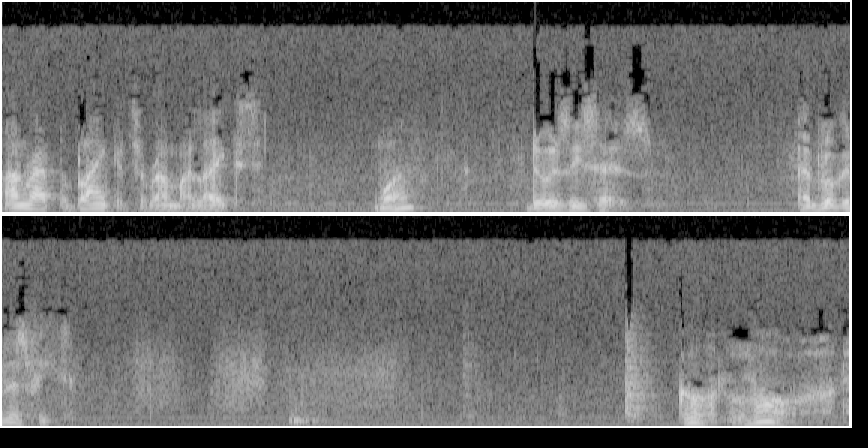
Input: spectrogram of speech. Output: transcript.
Unwrap the blankets around my legs. What? Do as he says, and look at his feet. Good Lord.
